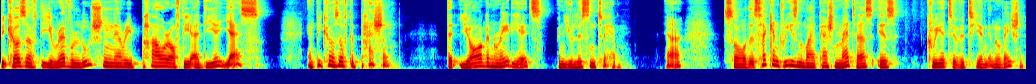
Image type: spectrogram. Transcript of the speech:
Because of the revolutionary power of the idea, yes, and because of the passion that Jorgen radiates when you listen to him. Yeah. So the second reason why passion matters is creativity and innovation.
